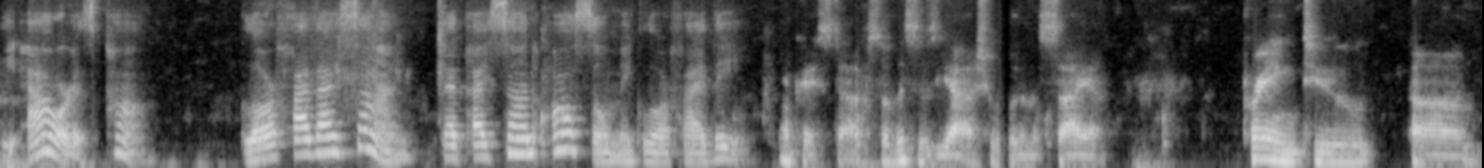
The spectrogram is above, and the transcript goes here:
the hour is come. Glorify thy Son, that thy Son also may glorify thee. Okay, stop. So this is Yahshua the Messiah praying to um,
